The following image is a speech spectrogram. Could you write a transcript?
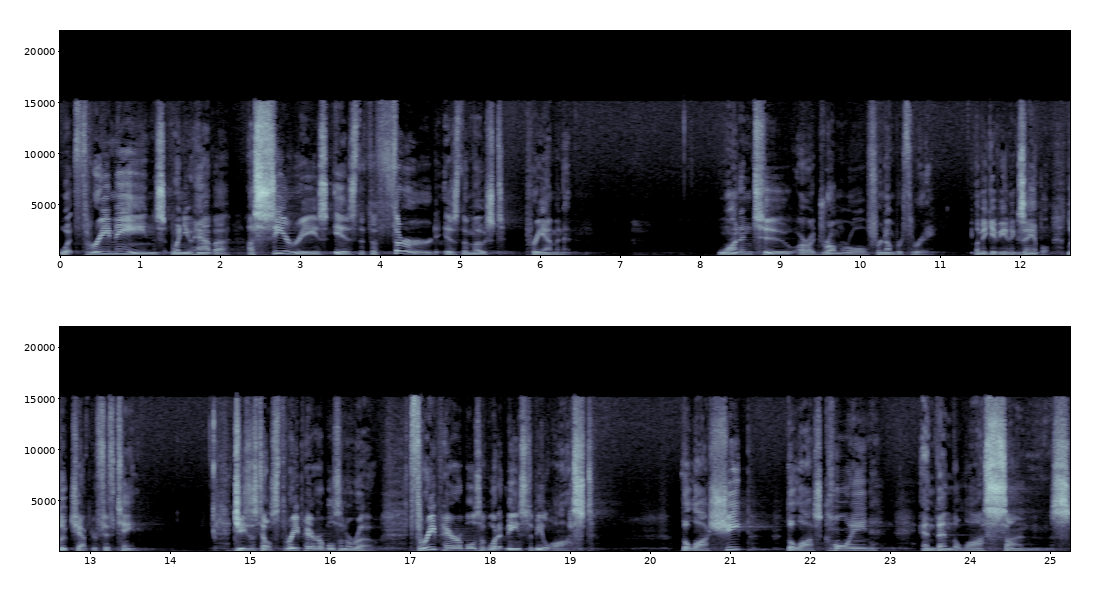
What three means when you have a, a series is that the third is the most preeminent. One and two are a drum roll for number three. Let me give you an example. Luke chapter 15. Jesus tells three parables in a row. Three parables of what it means to be lost the lost sheep, the lost coin, and then the lost sons.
